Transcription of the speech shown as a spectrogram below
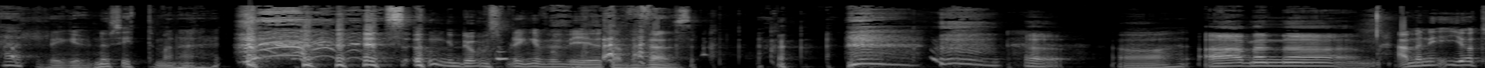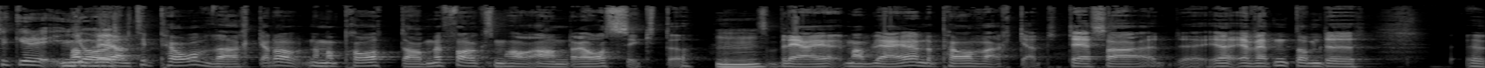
Herregud, nu sitter man här. Ens ungdom springer förbi utanför fönstret. Ja. Ja, men eh, ja, men jag tycker... man jag... blir alltid påverkad av, när man pratar med folk som har andra åsikter. Mm. Så blir jag, man blir ju ändå påverkad. Det är så här, jag, jag vet inte om du... eh,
